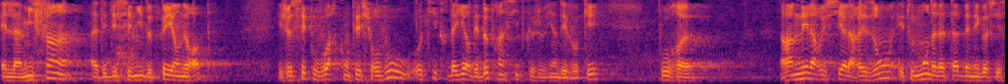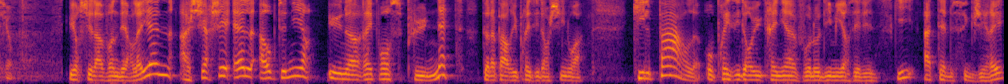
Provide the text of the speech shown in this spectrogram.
Elle a mis fin à des décennies de paix en Europe. Et je sais pouvoir compter sur vous, au titre d'ailleurs des deux principes que je viens d'évoquer, pour euh, ramener la Russie à la raison et tout le monde à la table des négociations. Ursula von der Leyen a cherché, elle, à obtenir une réponse plus nette de la part du président chinois. Qu'il parle au président ukrainien Volodymyr Zelensky, a-t-elle suggéré,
